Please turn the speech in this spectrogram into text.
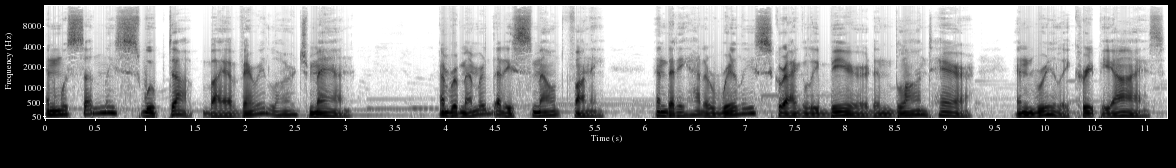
and was suddenly swooped up by a very large man. I remembered that he smelled funny and that he had a really scraggly beard and blonde hair and really creepy eyes.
